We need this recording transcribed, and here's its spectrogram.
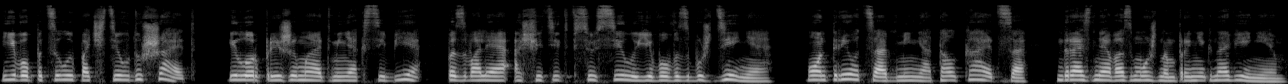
Его поцелуй почти удушает, и Лор прижимает меня к себе, позволяя ощутить всю силу его возбуждения. Он трется об меня, толкается, дразня возможным проникновением.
